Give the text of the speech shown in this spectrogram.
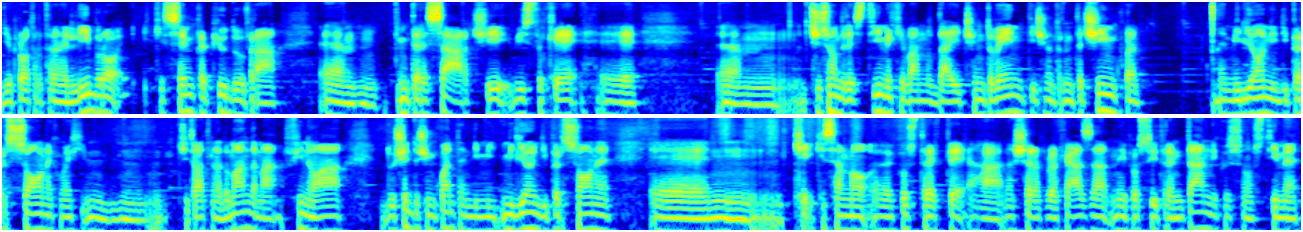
io provo a trattare nel libro e che sempre più dovrà ehm, interessarci, visto che eh, ehm, ci sono delle stime che vanno dai 120-135 eh, milioni di persone, come mm, citavate nella domanda, ma fino a 250 di milioni di persone eh, che, che, saranno eh, costrette a lasciare la propria casa nei prossimi 30 anni. Queste sono stime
